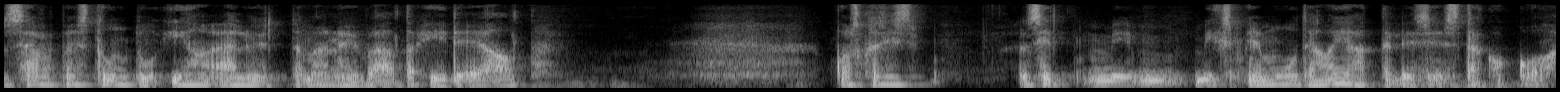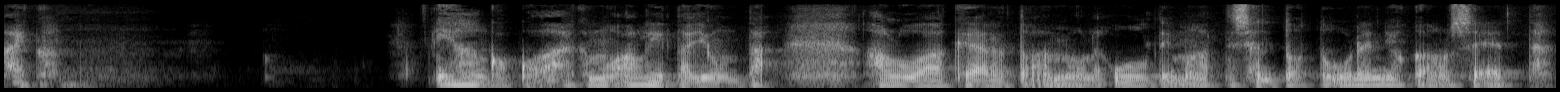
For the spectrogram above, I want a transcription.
se rupesi tuntua ihan älyttömän hyvältä idealta. Koska siis, sit, miksi minä muuten ajattelisin sitä koko aika? Ihan koko aika. Mun alitajunta haluaa kertoa minulle ultimaattisen totuuden, joka on se, että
